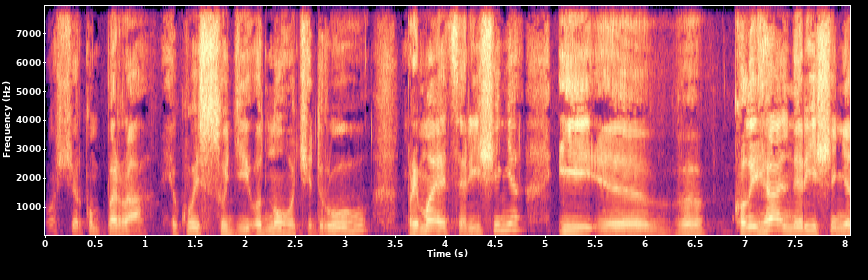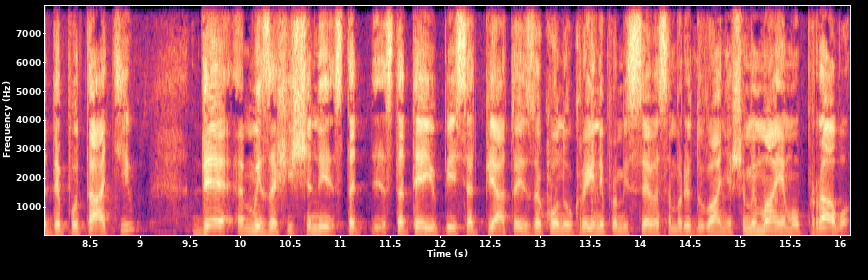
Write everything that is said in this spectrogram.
Розчерком пера якогось судді одного чи другого приймається рішення і е, колегіальне рішення депутатів. Де ми захищені стат- статтею 55 закону України про місцеве самоврядування, що ми маємо право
